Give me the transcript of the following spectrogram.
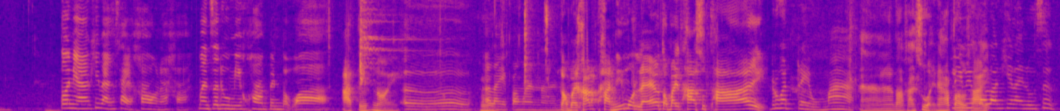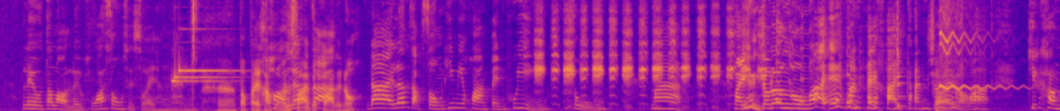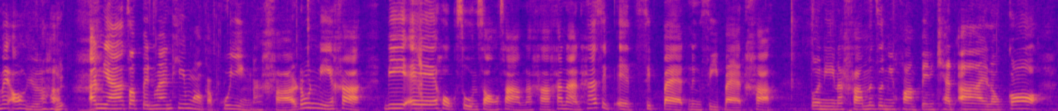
ตัวเนี้ยพี่แบงค์ใส่เข้านะคะ มันจะดูมีความเป็นแบบว่า อาร์ติสหน่อย เอออืมอะไรประมาณนั้น ต่อไปครับฐานนี้หมดแล้วต่อไปทาสุดท้าย รวดเร็วมาก อ่าตอนท้ายสวยนะครับตรีอนวิวท้ายบอลลอนทีไรรู้สึกเร็วตลอดเลยเพราะว่าทรงสวยๆทั้งนั้น อ่าต่อไปครับเราไปซ้ายไปขวาเลยเนาะได้เริ่มจากทรงที่มีความเป็นผู้หญิงสูงมาก หมายถึงกำลังงงว่า เอ๊ะมันคล้ายๆกันใช่ก็เลยแบบว่า คิดคำไม่ออกอยู่นะคะเฮ้ยอันเนี้ยจะเป็นแว่นที่เหมาะกับผู้หญิงนะคะ รุ่นนี้ค่ะ BA 6023นะคะ ขนาด 51 18 148 ค่ะ ตัวนี้นะคะมันจะมีความเป็น cat eye แล้วก็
